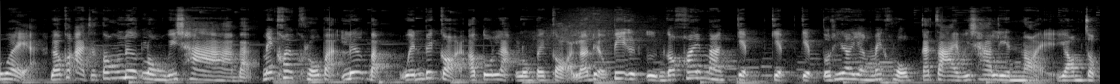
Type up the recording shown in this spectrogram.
ด้วยอะ่ะแล้วก็อาจจะต้องเลือกลงวิชาแบบไม่ค่อยครบอะ่ะเลือกแบบเว้นไปก่อนเอาตัวหลักลงไปก่อน แล้วเดี๋ยวปีอื่นๆ ก็ค่อยมาเก็บเก็บเก็บตัวที่เรายังไม่ครบกระจายวิชาเรียนหน่อย ยอมจบ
